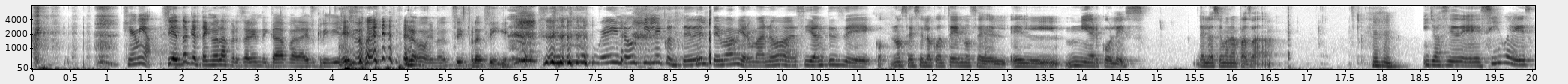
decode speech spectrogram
Hear me out. Siento que tengo la persona indicada para escribir eso, ¿eh? pero bueno, sí, prosigue. Güey, Loki le conté del tema a mi hermano así antes de. No sé, se lo conté, no sé, el, el miércoles de la semana pasada. Y yo así de, sí, güey, es-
